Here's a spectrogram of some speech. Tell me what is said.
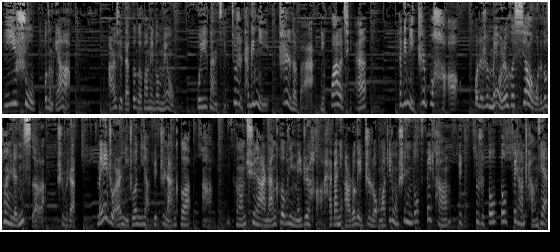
医术不怎么样，而且在各个方面都没有规范性。就是他给你治的吧，你花了钱，他给你治不好，或者是没有任何效果，这都算仁慈了，是不是？没准儿你说你想去治男科啊，可能去哪儿男科不仅没治好，还把你耳朵给治聋了，这种事情都非常就就是都都非常常见。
